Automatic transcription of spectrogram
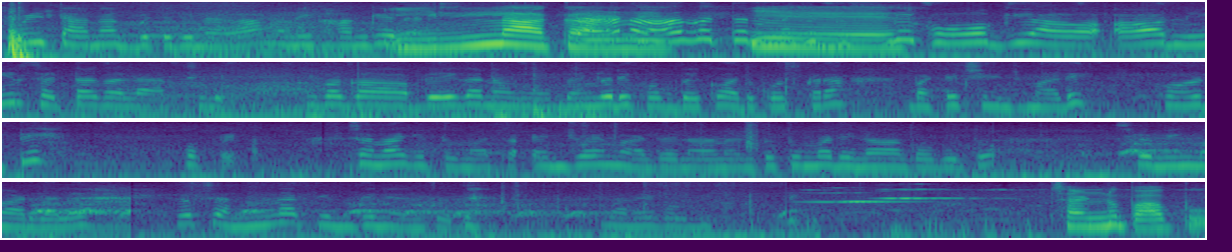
ಫುಲ್ ಟ್ಯಾನ್ ಆಗಿಬಿಟ್ಟಿದ್ದೀನಲ್ಲ ನನಗೆ ಹಾಗೆ ಇಲ್ಲ ಟ್ಯಾನ್ ಆಗುತ್ತೆ ನನಗೆ ಬಿಸ್ಲಿಗೆ ಹೋಗಿ ಆ- ಆ ನೀರು ಸೆಟ್ ಆಗಲ್ಲ ಆ್ಯಕ್ಚುಲಿ ಇವಾಗ ಬೇಗ ನಾವು ಬೆಂಗಳೂರಿಗೆ ಹೋಗಬೇಕು ಅದಕ್ಕೋಸ್ಕರ ಬಟ್ಟೆ ಚೇಂಜ್ ಮಾಡಿ ಹೊರಟಿ ಹೋಗಬೇಕು. ಚೆನ್ನಾಗಿತ್ತು ಮಾತ್ರ. ಎಂಜಾಯ್ ಮಾಡಿದೆ ನಾನಂತೂ. ತುಂಬ ದಿನ ಆಗೋಗಿತ್ತು ಸ್ವಿಮ್ಮಿಂಗ್ ಮಾಡ್ದಲೆ. ಇವಾಗ ಚೆನ್ನಾಗಿ ತಿಂತೀನಿ ಅನಿಸುತ್ತೆ ಮನೆಗೆ ಹೋಗಿ. ಸಣ್ಣ ಪಾಪು.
